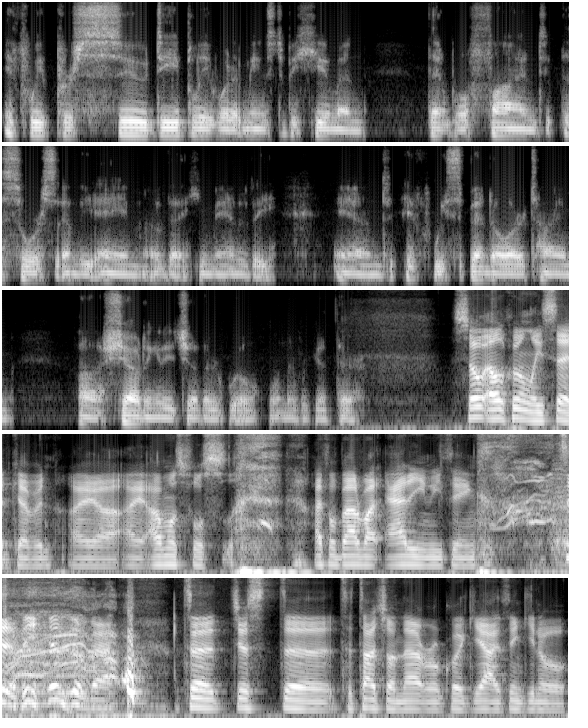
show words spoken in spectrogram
if we pursue deeply what it means to be human then we'll find the source and the aim of that humanity. And if we spend all our time uh, shouting at each other we'll we'll never get there so eloquently said, Kevin. I uh, I almost feel I feel bad about adding anything to the end of that. to just to, to touch on that real quick, yeah, I think you know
